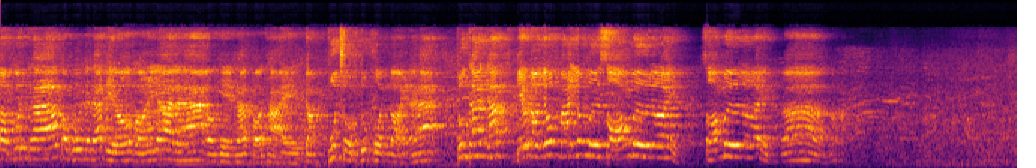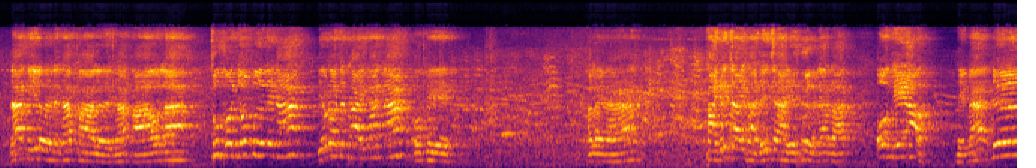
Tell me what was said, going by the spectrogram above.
ขอบคุณครับ ขอบคุณนะครับ เดี๋ยวขออนุญาตนะฮะ โอเคครับ ขอถ่ายกับผู้ชมทุกคนหน่อยนะฮะ ทุกท่านครับ เดี๋ยวเรายกไม้ยกมือสองมือเลยสองมือเลย อ่า ด้านนี้เลยนะครับ มาเลยครับ เอาละทุกคนยกมือเลยนะ เดี๋ยวเราจะถ่ายกันนะ โอเค อะไรนะ ถ่ายด้วยใจ ถ่ายด้วยใจเออน่ารัก โอเคเอา เห็นไหมหนึ่ง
